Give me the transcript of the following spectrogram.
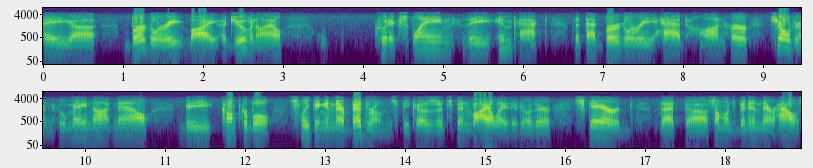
a uh, burglary by a juvenile, could explain the impact that that burglary had on her children who may not now be comfortable sleeping in their bedrooms because it's been violated or they're scared that uh, someone's been in their house.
